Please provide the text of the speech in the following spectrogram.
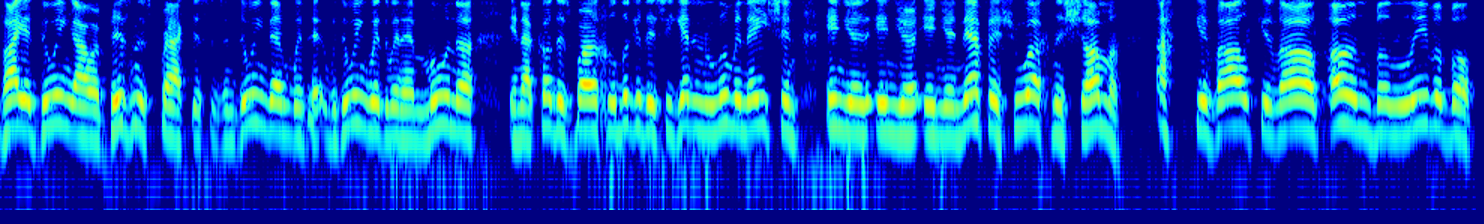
via doing our business practices and doing them with doing with with emuna in HaKadosh Baruch Hu. Look at this, you get an illumination in your in your in your nefesh ruach neshama. Ah, gewalt, gewalt, unbelievable.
